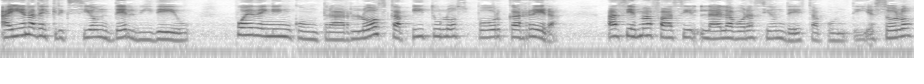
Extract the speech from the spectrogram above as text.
Ahí en la descripción del video pueden encontrar los capítulos por carrera. Así es más fácil la elaboración de esta puntilla. Es solo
